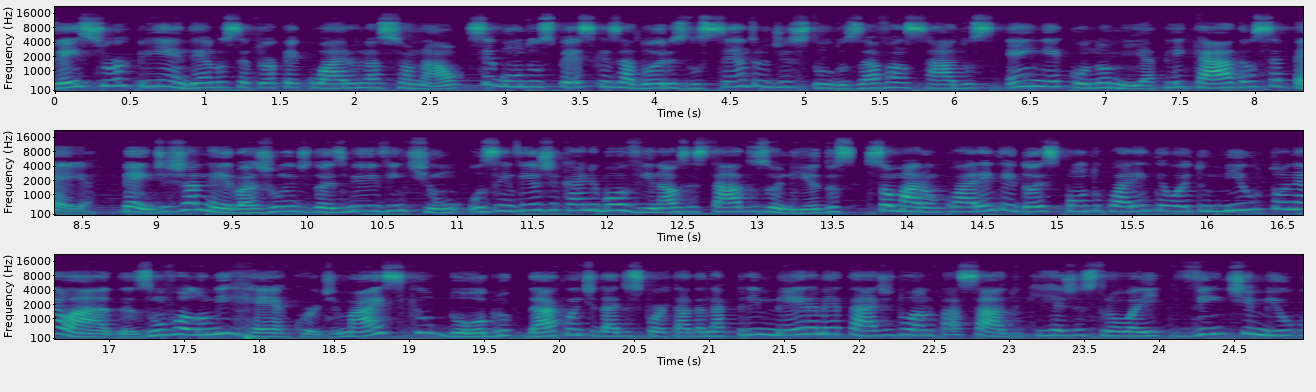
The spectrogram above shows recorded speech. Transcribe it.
vem surpreendendo o setor pecuário nacional, segundo os pesquisadores do Centro de Estudos Avançados em Economia Aplicada, o CPEA. Bem, de janeiro a junho de 2021, os envios de carne bovina aos Estados Unidos somaram 42,48 mil toneladas, um volume recorde, mais que o dobro da quantidade exportada na primeira metade do ano passado, que registrou registrou aí 20 mil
